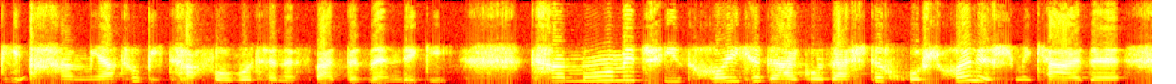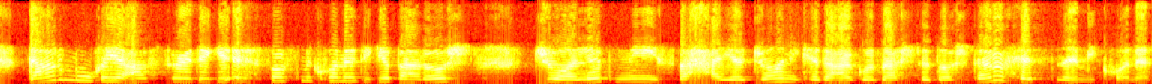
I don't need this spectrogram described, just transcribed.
بی اهمیت و بی تفاوت نسبت به زندگی. تمام چیزهایی که در گذشته خوشحالش می‌کرده در موقع افسردگی احساس می‌کنه دیگه براش جالب نیست و هیجانی که در گذشته داشته رو حس نمی‌کنه.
